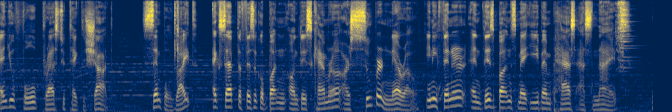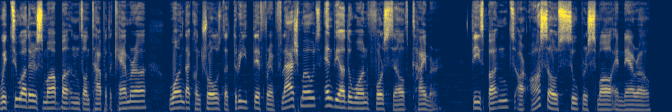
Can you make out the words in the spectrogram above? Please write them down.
and you full press to take the shot. Simple, right? Except the physical button on this camera are super narrow, any thinner and these buttons may even pass as knives. With two other small buttons on top of the camera, one that controls the three different flash modes and the other one for self timer. These buttons are also super small and narrow.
